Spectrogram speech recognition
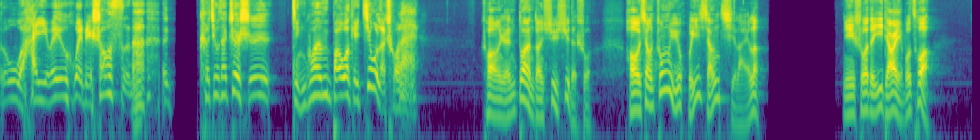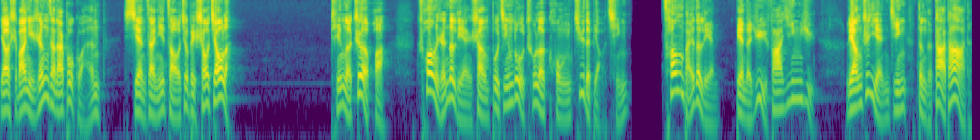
我还以为会被烧死呢。可就在这时，警官把我给救了出来。创人断断续续的说，好像终于回想起来了。你说的一点也不错，要是把你扔在那儿不管，现在你早就被烧焦了。听了这话，创人的脸上不禁露出了恐惧的表情，苍白的脸变得愈发阴郁。两只眼睛瞪得大大的，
